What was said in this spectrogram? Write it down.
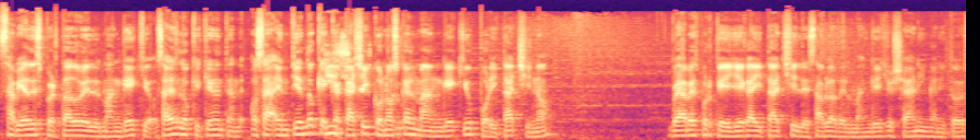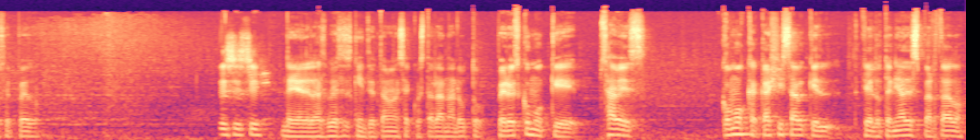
Se había despertado el Mangekyo? ¿Sabes lo que quiero entender? O sea, entiendo que Kakashi conozca el Mangekyo por Itachi, ¿no? Ya ves porque llega Itachi y les habla del Mangekyo Sharingan y todo ese pedo. Sí, sí, sí. De, de las veces que intentaron secuestrar a Naruto. Pero es como que, ¿sabes? ¿Cómo Kakashi sabe que, que lo tenía despertado?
